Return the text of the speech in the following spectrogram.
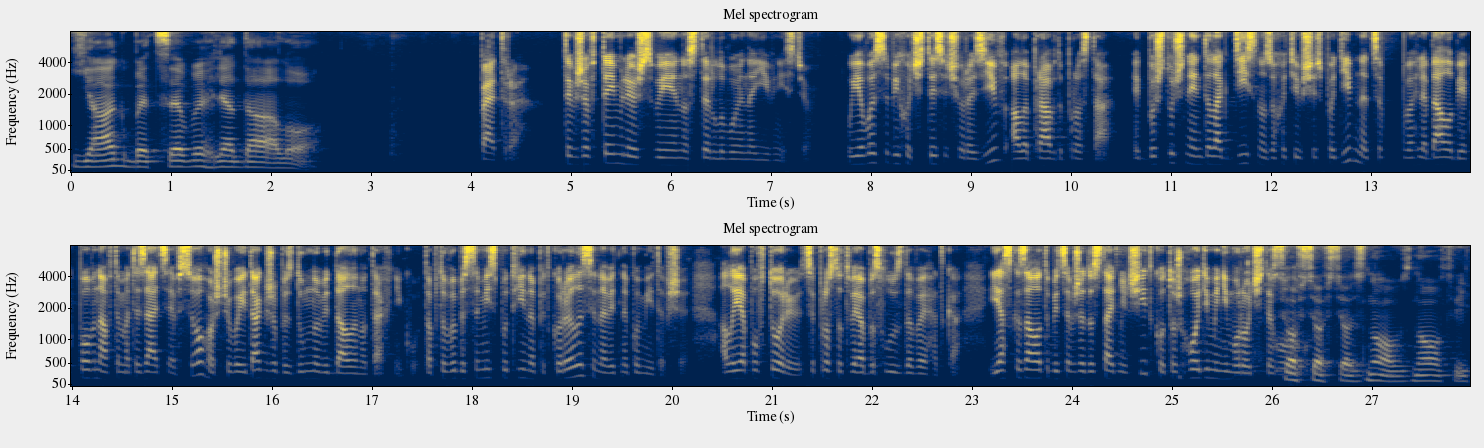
Як би це виглядало? Петре, ти вже втемлюєш своєю настирливою наївністю. Уяви собі хоч тисячу разів, але правда проста. Якби штучний інтелект дійсно захотів щось подібне, це виглядало б як повна автоматизація всього, що ви і так же бездумно віддали на техніку. Тобто ви би самі спокійно підкорилися, навіть не помітивши. Але я повторюю, це просто твоя безглузда вигадка. І я сказала тобі це вже достатньо чітко, тож годі мені морочити Все, голову. все, все, знов, знов твій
